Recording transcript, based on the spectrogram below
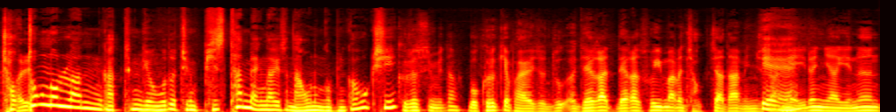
적통 논란 같은 음. 경우도 지금 비슷한 맥락에서 나오는 겁니까 혹시? 그렇습니다. 뭐 그렇게 봐야죠. 내가, 내가 소위 말하는 적자다 민주당에 예. 이런 이야기는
